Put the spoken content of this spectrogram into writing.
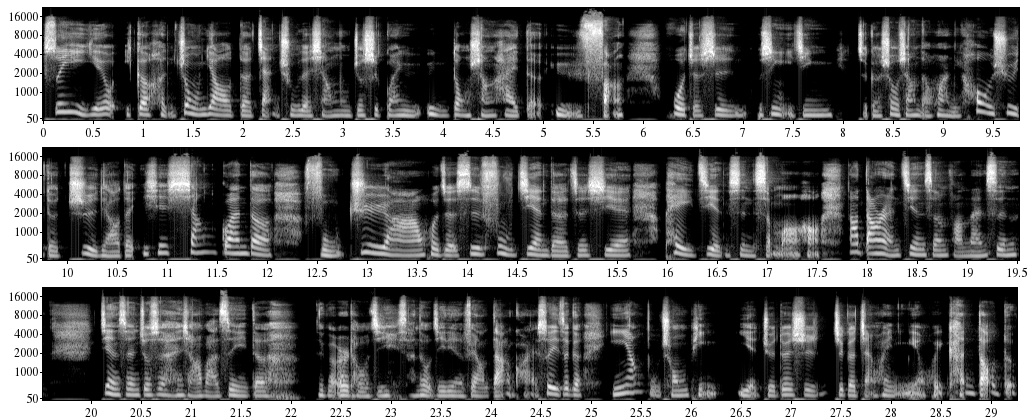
所以也有一个很重要的展出的项目，就是关于运动伤害的预防，或者是不幸已经这个受伤的话，你后续的治疗的一些相关的辅具啊，或者是附件的这些配件是什么？哈，那当然健身房男。身健身就是很想要把自己的这个二头肌、三头肌练得非常大块，所以这个营养补充品也绝对是这个展会里面会看到的。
